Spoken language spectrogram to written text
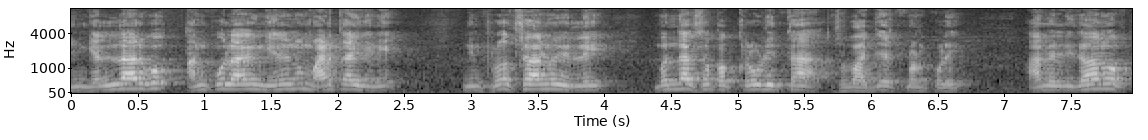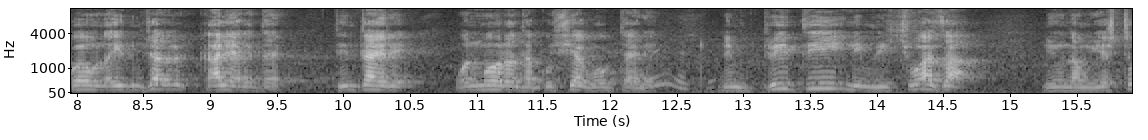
ನಿಮ್ಗೆಲ್ಲರಿಗೂ ಅನುಕೂಲ ಆಗಂಗೆ ಏನೇನೋ ಮಾಡ್ತಾ ಇದ್ದೀನಿ. ನಿಮ್ಮ ಪ್ರೋತ್ಸಾಹನೂ ಇರಲಿ. ಬಂದಾಗ ಸ್ವಲ್ಪ ಕ್ರೌಡ್ ಇತ್ತಾ ಸ್ವಲ್ಪ ಅಡ್ಜಸ್ಟ್ ಮಾಡ್ಕೊಳ್ಳಿ. ಆಮೇಲೆ ನಿಧಾನವಾಗಿ ಒಂದು ಐದು ನಿಮಿಷ ಆದರೆ ಖಾಲಿ ಆಗುತ್ತೆ. ತಿಂತಾ ಇರಿ ಒನ್ ಮೋರ್ ಅಂತ ಖುಷಿಯಾಗಿ ಹೋಗ್ತಾ ಇರಿ. ನಿಮ್ಮ ಪ್ರೀತಿ ನಿಮ್ಮ ವಿಶ್ವಾಸ ನೀವು ನಮ್ಗೆ ಎಷ್ಟು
